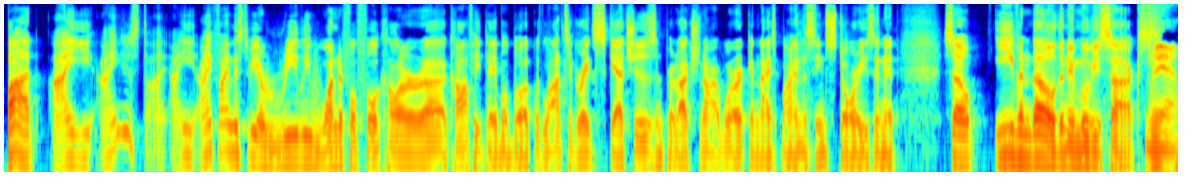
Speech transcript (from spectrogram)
But I I just I, I, I find this to be a really wonderful full color uh, coffee table book with lots of great sketches and production artwork and nice behind the scenes stories in it. So even though the new movie sucks, Yeah.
